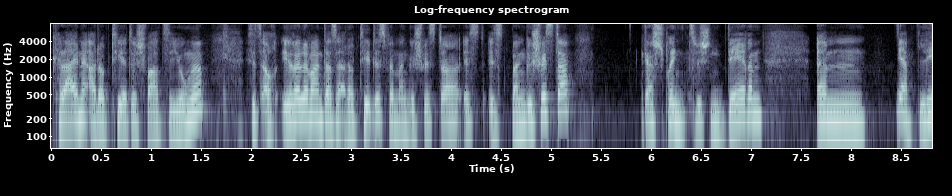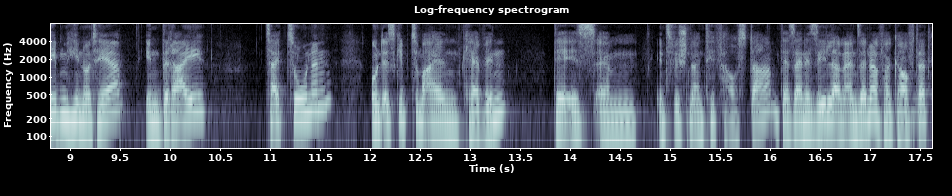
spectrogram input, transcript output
kleine adoptierte schwarze Junge. Ist jetzt auch irrelevant, dass er adoptiert ist. Wenn man Geschwister ist, ist man Geschwister. Das springt zwischen deren ähm, ja, Leben hin und her in drei Zeitzonen. Und es gibt zum einen Kevin, der ist ähm, inzwischen ein TV-Star, der seine Seele an einen Sender verkauft hat.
